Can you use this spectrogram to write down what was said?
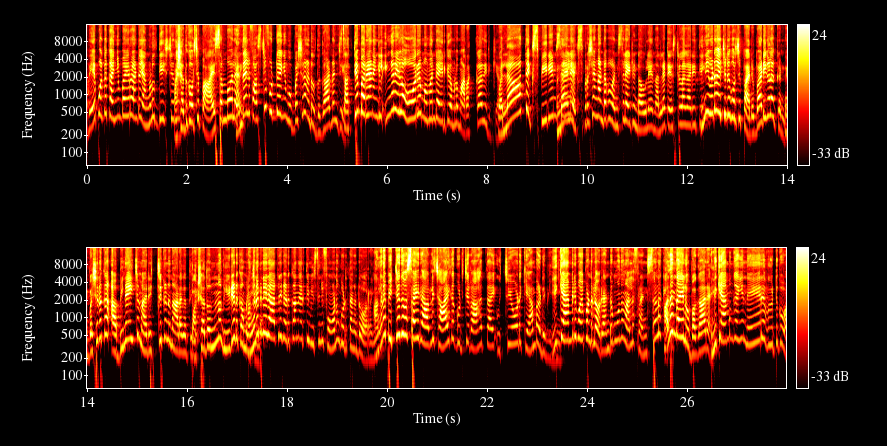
അതേപോലത്തെ കഞ്ഞും പയറാണ് ഞങ്ങൾ ഉദ്ദേശിച്ചത്. പക്ഷെ അത് കുറച്ച് പായസം പോലെ. എന്തായാലും ഫസ്റ്റ് ഫുഡ് കഴിഞ്ഞ് മുബശ്ശിനെ കണ്ട് ഉദ്ഘാടനം ചെയ്യും. സത്യം പറയുകയാണെങ്കിൽ ഇങ്ങനെയുള്ള ഓരോ മൊമെന്റ് ആയിരിക്കും നമ്മൾ മറക്കാതിരിക്കുക. വല്ലാത്ത എക്സ്പീരിയൻസ് എന്തായാലും എക്സ്പ്രഷൻ കണ്ടപ്പോൾ മനസ്സിലായിട്ടുണ്ടാവൂലേ? നല്ല ടേസ്റ്റ് ഉള്ള കാര്യത്തിൽ. ഇനി ഇവിടെ വെച്ചിട്ട് കുറച്ച് പരിപാടികളൊക്കെ ഉണ്ട്. മുബശ്ശിറൊക്കെ അഭിനയിച്ച് മരിച്ചിട്ടുണ്ട് നാടകത്തിൽ. പക്ഷെ അതൊന്നും വീഡിയോ എടുക്കാൻ പറ്റും അങ്ങനെ പിന്നെ രാത്രി കിടക്കാൻ നേരത്തെ മിസ്സിന് ഫോണും കൊടുത്ത് അങ്ങോട്ട് ഉറങ്ങി. അങ്ങനെ പിറ്റേ ദിവസമായി രാവിലെ ചായയൊക്കെ കുടിച്ച് റാഹത്തായി ഉച്ചയോടെ ക്യാമ്പ് അടുപ്പി ഈ ക്യാമ്പിന് പോയപ്പോണ്ടല്ലോ രണ്ട് മൂന്ന് നല്ല ഫ്രണ്ട്സുകളൊക്കെ അതെന്തായാലും ഉപകാരം. ഇനി ക്യാമ്പും കഴിഞ്ഞ് നേരെ വീട്ടിൽ പോകും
